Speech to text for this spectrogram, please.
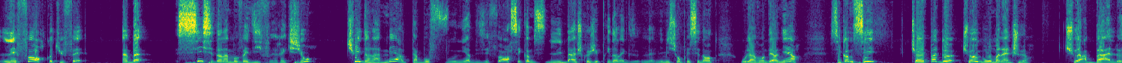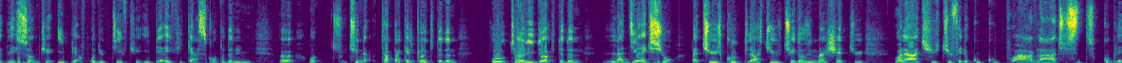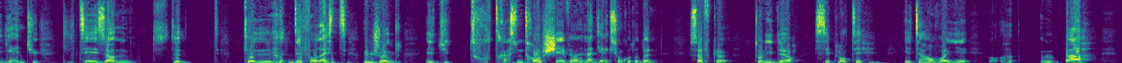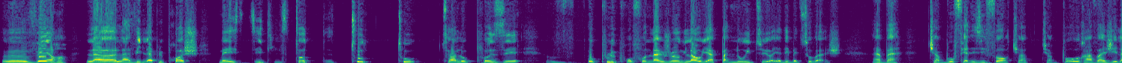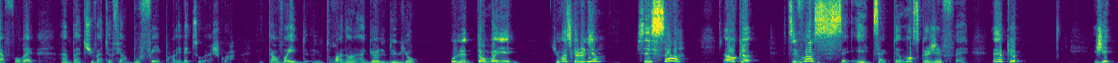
L'effort que tu fais, eh ben, si c'est dans la mauvaise direction, tu es dans la merde, t'as beau fournir des efforts, c'est comme si- l'image que j'ai pris dans l'émission précédente ou l'avant-dernière, c'est comme si tu avais pas de, tu es un bon manager, tu abales les sommes, tu es hyper productif, tu es hyper efficace. Quand on te donne une, euh, tu, n'as pas quelqu'un qui te donne ou tu as un leader qui te donne la direction. Bah, tu écoutes là, tu, tu es dans une machette, tu, voilà, tu, tu fais le coupe-coupe, voilà, tu, coupes les liens, tu, tes hommes te, te déforestent une jungle et tu traces une tranchée vers la direction qu'on te donne. Sauf que ton leader s'est planté et t'a envoyé euh, pas euh, vers la, ville la plus proche, mais tout, tout, tout à l'opposé, au plus profond de la jungle, là où il n'y a pas de nourriture, il y a des bêtes sauvages. Eh ben, tu as beau faire des efforts, tu as, beau ravager la forêt, eh ben, tu vas te faire bouffer par les bêtes sauvages, quoi. Il t'a envoyé droit dans la gueule du lion. Au lieu de t'envoyer. Tu vois ce que je veux dire? C'est ça Alors que, tu vois, c'est exactement ce que j'ai fait. C'est-à-dire que, j'ai,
